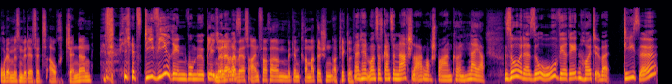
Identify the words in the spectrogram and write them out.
Oder müssen wir das jetzt auch gendern? Jetzt die Virin womöglich, Naja, oder da was? wäre es einfacher mit dem grammatischen Artikel. Dann hätten wir uns das ganze Nachschlagen auch sparen können. Naja, so oder so, wir reden heute über diese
